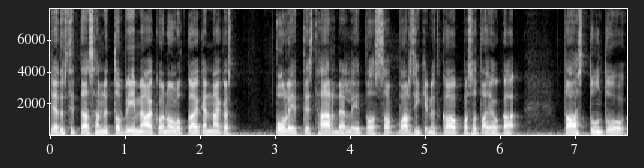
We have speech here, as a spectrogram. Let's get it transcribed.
Tietysti tässä nyt on viime aikoina ollut kaiken näköistä poliittista härdelliä tuossa, varsinkin nyt kauppasota, joka taas tuntuu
